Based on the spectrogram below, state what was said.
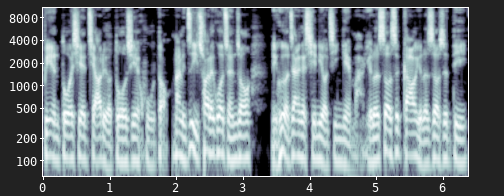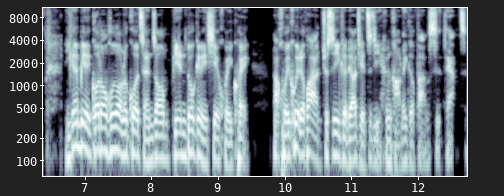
别人多一些交流，多一些互动。那你自己 try 的过程中，你会有这样一个心理有经验嘛？有的时候是高，有的时候是低。你跟别人沟通互动的过程中，别人多给你一些回馈。啊，回馈的话，就是一个了解自己很好的一个方式，这样子。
